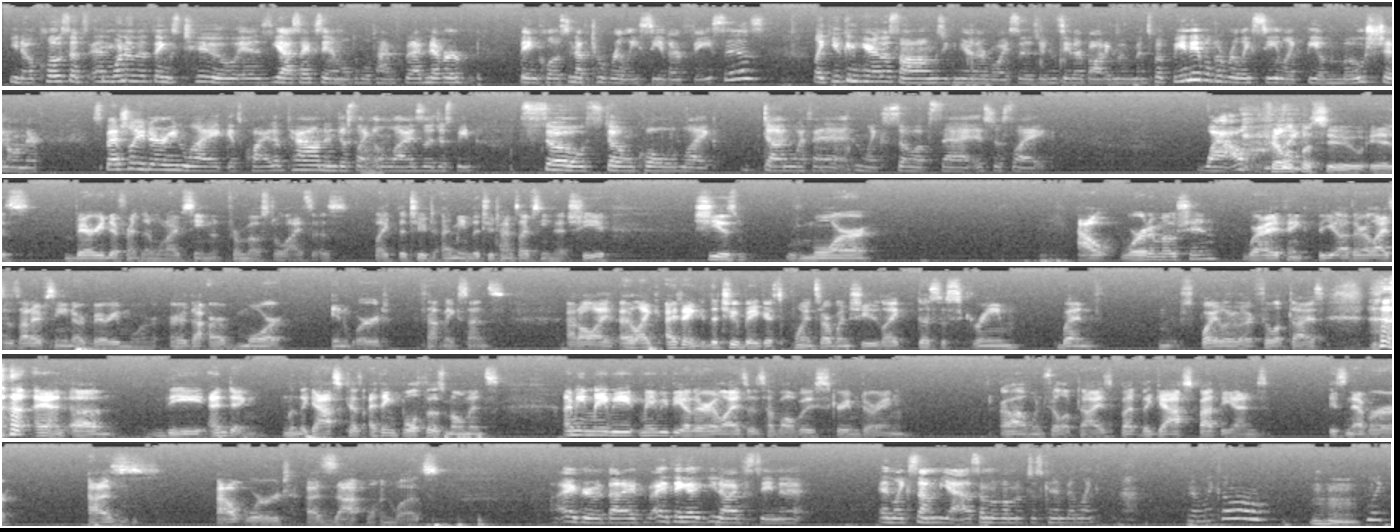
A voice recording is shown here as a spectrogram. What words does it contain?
you know close-ups, and one of the things too is yes I've seen it multiple times, but I've never been close enough to really see their faces. Like you can hear the songs, you can hear their voices, you can see their body movements, but being able to really see like the emotion on their especially during like it's quiet uptown and just like eliza just being so stone cold like done with it and like so upset. It's just like wow Phillipa Soo is very different than what I've seen from most Elizas. Like the two, I mean, the two times I've seen it, she, she is more outward emotion, where I think the other Elizas that I've seen are very more, or that are more inward. If that makes sense at all. I, I like. I think the two biggest points are when she like does the scream when, spoiler alert, Philip dies, and um, the ending when the gas. Because I think both those moments. I mean, maybe maybe the other Elizas have always screamed during uh, when Philip dies, but the gasp at the end is never as outward as that one was. i agree with that i, I think you know i've seen it and like some yeah some of them have just kind of been like, and I'm like oh Mm-hmm. like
